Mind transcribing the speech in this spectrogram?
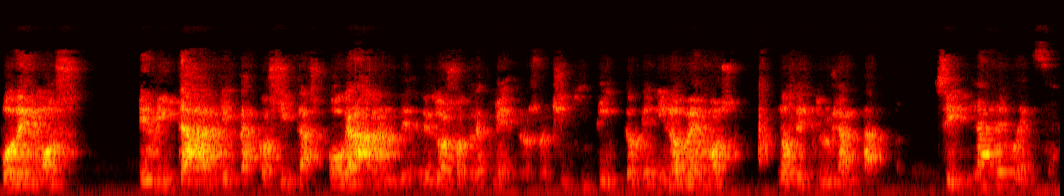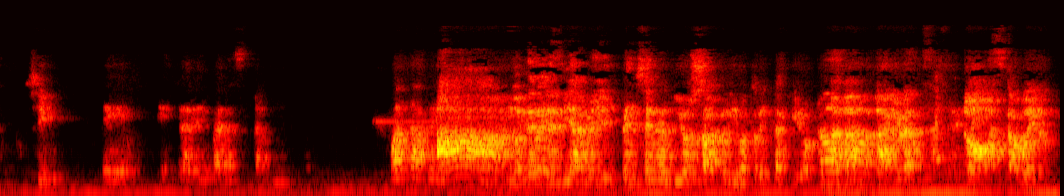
podemos evitar que estas cositas, o grandes, de dos o tres metros, o chiquititos, que ni lo vemos, nos destruyan tanto. Sí, La frecuencia sí. de esta del paracetamol. Ah, no te entendía, me pensé en el biosap y digo 30 kilos. No, no, está bueno.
